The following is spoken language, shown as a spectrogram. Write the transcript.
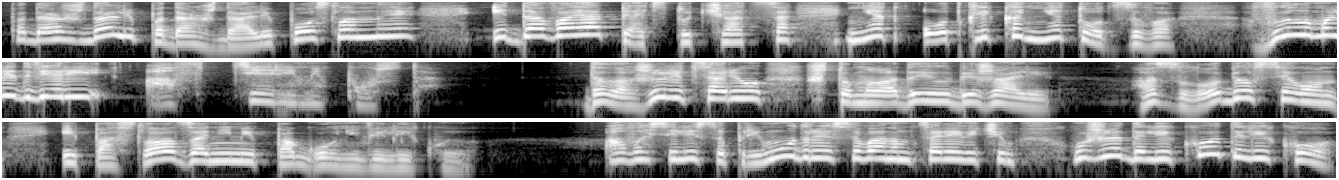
Подождали, подождали посланные, и давай опять стучаться. Нет отклика, нет отзыва. Выломали двери, а в тереме пусто. Доложили царю, что молодые убежали. Озлобился он и послал за ними погоню великую. А Василиса Премудрая с Иваном Царевичем уже далеко-далеко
